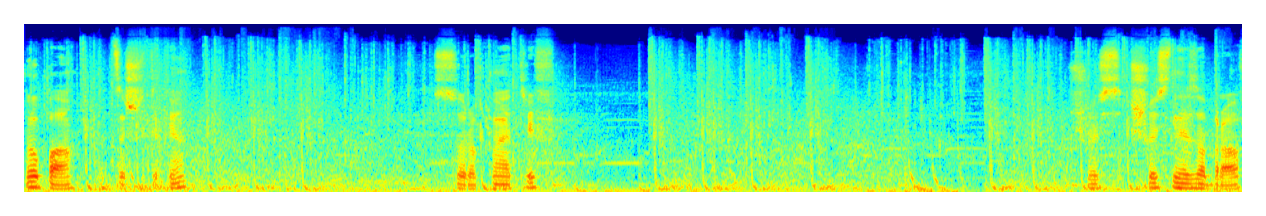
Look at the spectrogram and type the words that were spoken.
Опа, це що таке? 40 метрів. Щось, щось не забрав.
